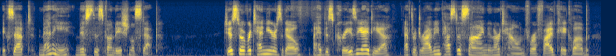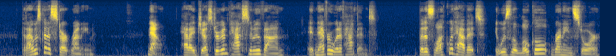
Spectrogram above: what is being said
except many miss this foundational step. Just over 10 years ago, I had this crazy idea after driving past a sign in our town for a 5K club that I was going to start running. Now, had I just driven past and moved on, it never would have happened. But as luck would have it, it was the local running store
